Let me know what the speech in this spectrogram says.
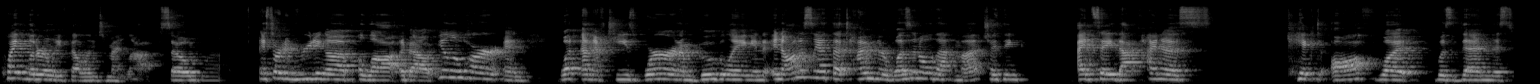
quite literally fell into my lap. So wow. I started reading up a lot about Yellow Heart and what NFTs were, and I'm Googling. And, and honestly, at that time, there wasn't all that much. I think I'd say that kind of kicked off what was then this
